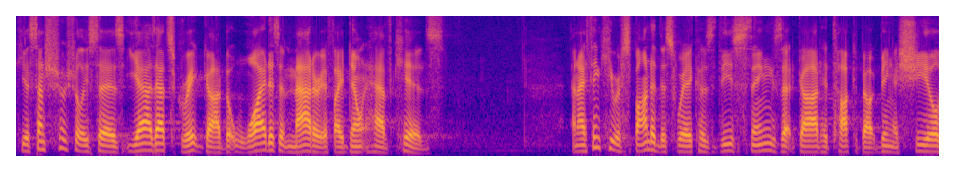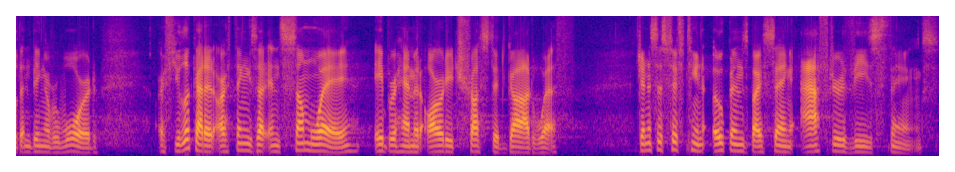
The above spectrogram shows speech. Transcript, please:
He essentially says, Yeah, that's great, God, but why does it matter if I don't have kids? And I think he responded this way because these things that God had talked about, being a shield and being a reward, if you look at it, are things that in some way Abraham had already trusted God with. Genesis 15 opens by saying, after these things.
